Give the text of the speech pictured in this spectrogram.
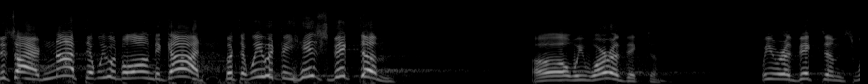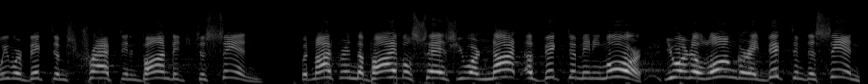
desired. Not that we would belong to God, but that we would be his victim. Oh, we were a victim. We were victims. We were victims trapped in bondage to sin. But my friend, the Bible says you are not a victim anymore. You are no longer a victim to sin.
